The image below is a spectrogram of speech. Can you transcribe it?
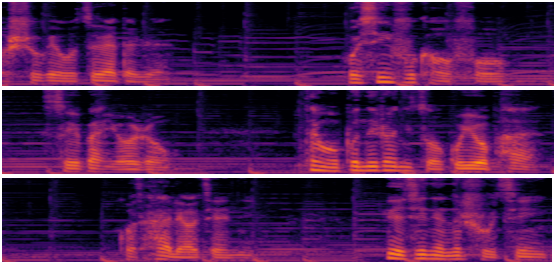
我输给我最爱的人。我心服口服，虽败犹荣，但我不能让你左顾右盼。我太了解你，越艰难的处境，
